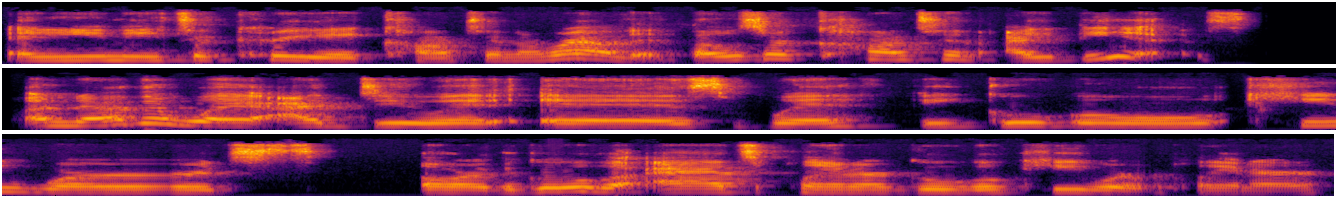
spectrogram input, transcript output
and you need to create content around it. Those are content ideas. Another way I do it is with the Google keywords or the Google Ads Planner, Google Keyword Planner.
